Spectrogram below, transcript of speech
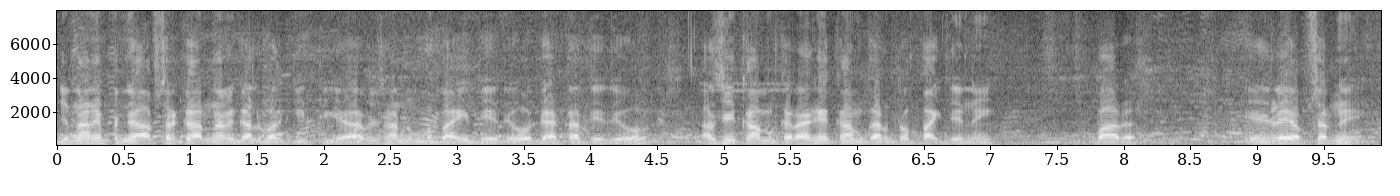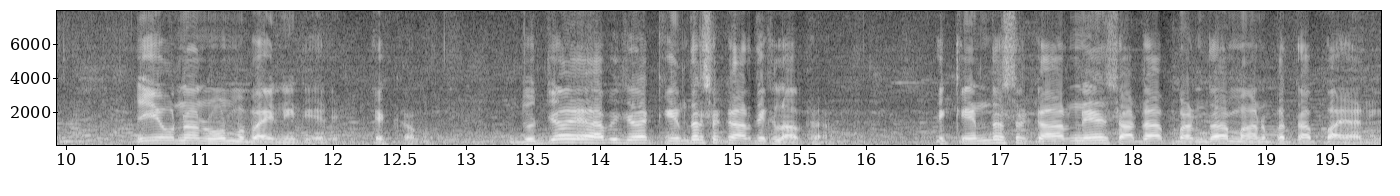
ਜਿਨ੍ਹਾਂ ਨੇ ਪੰਜਾਬ ਸਰਕਾਰ ਨਾਲ ਵੀ ਗੱਲਬਾਤ ਕੀਤੀ ਆ ਵੀ ਸਾਨੂੰ ਮੋਬਾਈਲ ਦੇ ਦਿਓ, ਡਾਟਾ ਦੇ ਦਿਓ, ਅਸੀਂ ਕੰਮ ਕਰਾਂਗੇ, ਕੰਮ ਕਰਨ ਤੋਂ ਭੱਜਦੇ ਨਹੀਂ। ਪਰ ਇਹ ਜਿਹੜੇ ਅਫਸਰ ਨੇ ਇਹ ਉਹਨਾਂ ਨੂੰ ਮੋਬਾਈਲ ਨਹੀਂ ਦੇ ਰਹੇ ਇੱਕ ਕੰਮ। ਦੂਜਾ ਇਹ ਆ ਵੀ ਜਿਹੜਾ ਕੇਂਦਰ ਸਰਕਾਰ ਦੇ ਖਿਲਾਫ ਆ ਇਹ ਕੇਂਦਰ ਸਰਕਾਰ ਨੇ ਸਾਡਾ ਬਣਦਾ ਮਾਣ ਪੱਤਾ ਪਾਇਆ ਨਹੀਂ।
